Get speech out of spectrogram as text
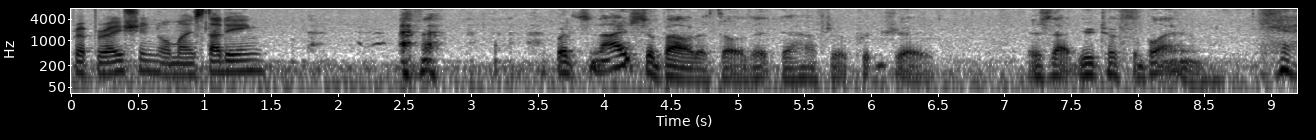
preparation or my studying. What's nice about it, though, that you have to appreciate, is that you took the blame. Yeah.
